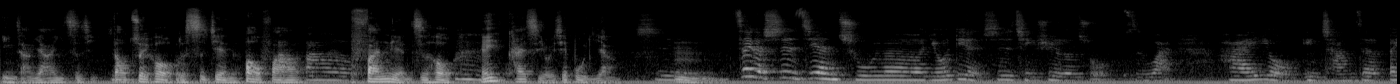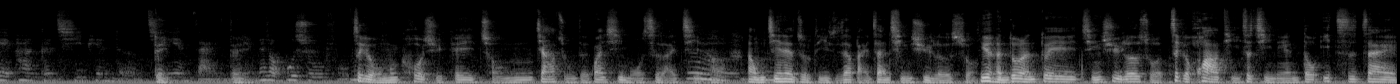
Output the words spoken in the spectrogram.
隐藏压抑自己，到最后的事件爆发，翻脸之后，哎，开始有一些不一样。是，嗯，这个事件除了有点是情绪勒索之外。还有隐藏着背叛跟欺骗的经验在里面，对，那种不舒服。这个我们或许可以从家族的关系模式来解哈、嗯。那我们今天的主题只在摆战情绪勒索，因为很多人对情绪勒索这个话题这几年都一直在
